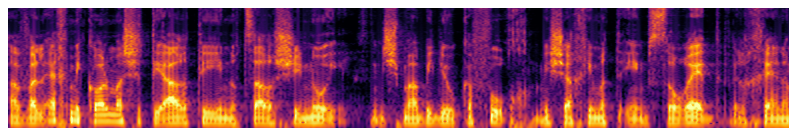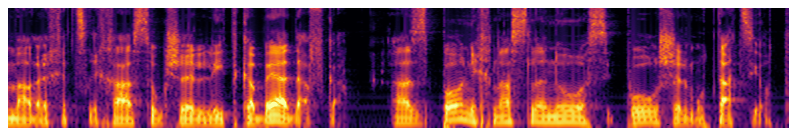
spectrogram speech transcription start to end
אבל איך מכל מה שתיארתי נוצר שינוי? זה נשמע בדיוק הפוך, מי שהכי מתאים שורד, ולכן המערכת צריכה סוג של להתקבע דווקא. אז פה נכנס לנו הסיפור של מוטציות.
